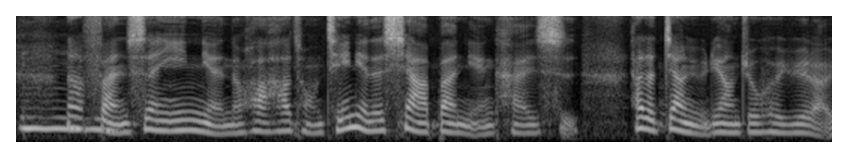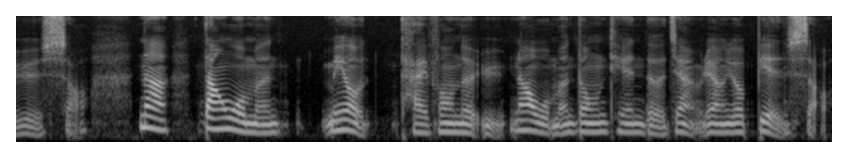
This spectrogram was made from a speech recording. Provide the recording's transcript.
嗯，那反圣阴年的话，它从前一年的下半年开始，它的降雨量就会越来越少。那当我们没有台风的雨，那我们冬天的降雨量又变少。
